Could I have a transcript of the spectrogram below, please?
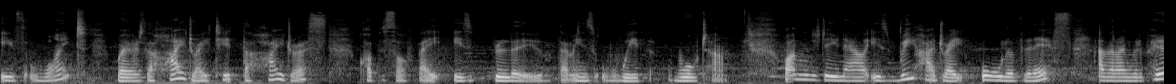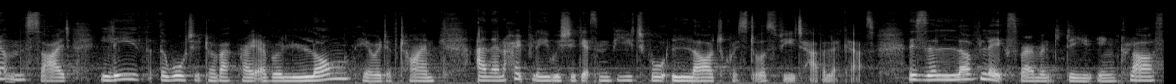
is white, whereas the hydrated, the hydrous copper sulfate is blue. That means with water. What I'm going to do now is rehydrate all of this and then I'm going to put it on the side, leave the water to evaporate over a long period of time and then hopefully we should get some beautiful large crystals for you to have a look at. This is a lovely experiment to do in class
